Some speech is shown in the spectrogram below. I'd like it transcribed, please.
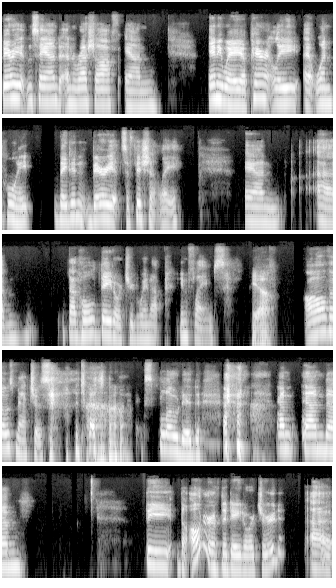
bury it in sand and rush off and anyway, apparently at one point they didn't bury it sufficiently. And um, that whole date orchard went up in flames. Yeah. All those matches just exploded. and and um, the the owner of the date orchard uh,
